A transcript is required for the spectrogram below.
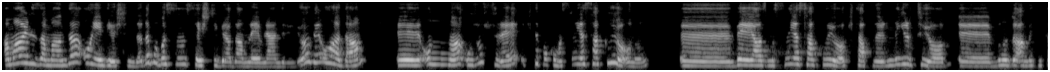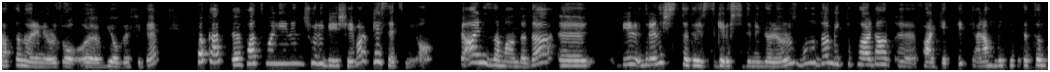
Ama aynı zamanda 17 yaşında da babasının seçtiği bir adamla evlendiriliyor ve o adam e, ona uzun süre kitap okumasını yasaklıyor onun e, ve yazmasını yasaklıyor, kitaplarını yırtıyor. E, bunu da Ahmet Mithat'tan öğreniyoruz o e, biyografide. Fakat e, Fatma Ali'nin şöyle bir şey var, pes etmiyor. Ve aynı zamanda da e, bir direniş stratejisi geliştirdiğini görüyoruz. Bunu da mektuplardan e, fark ettik. Yani Ahmet Mithat'ın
